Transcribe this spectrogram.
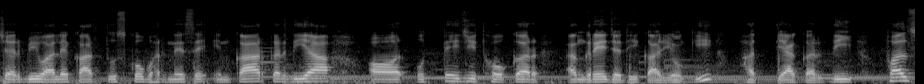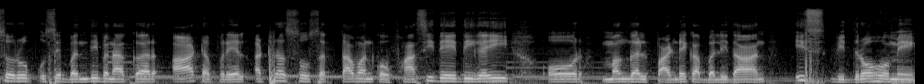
चर्बी वाले कारतूस को भरने से इनकार कर दिया और उत्तेजित होकर अंग्रेज़ अधिकारियों की हत्या कर दी। फलस्वरूप उसे बंदी बनाकर 8 अप्रैल अठारह सौ सत्तावन को फांसी दे दी गई और मंगल पांडे का बलिदान इस विद्रोह में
